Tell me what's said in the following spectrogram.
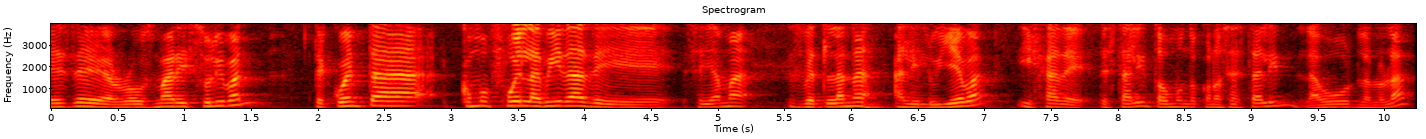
es de Rosemary Sullivan, te cuenta cómo fue la vida de, se llama Svetlana Aliluyeva, hija de, de Stalin, todo el mundo conoce a Stalin, la U, bla, bla, bla.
